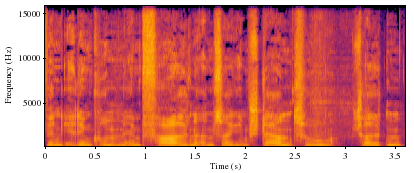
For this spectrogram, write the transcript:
Wenn er dem Kunden empfahl, eine Anzeige im Stern zu schalten,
